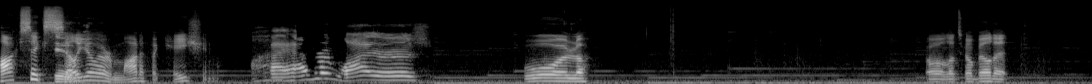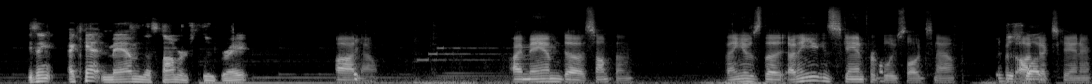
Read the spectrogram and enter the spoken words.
Toxic Dude. cellular modification. What? I have your wires. Cool. Oh, let's go build it. You think I can't MAM the sovereign sloop, right? Uh, no. I mammed uh, something. I think it was the. I think you can scan for blue slugs now With with the slug. object scanner.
